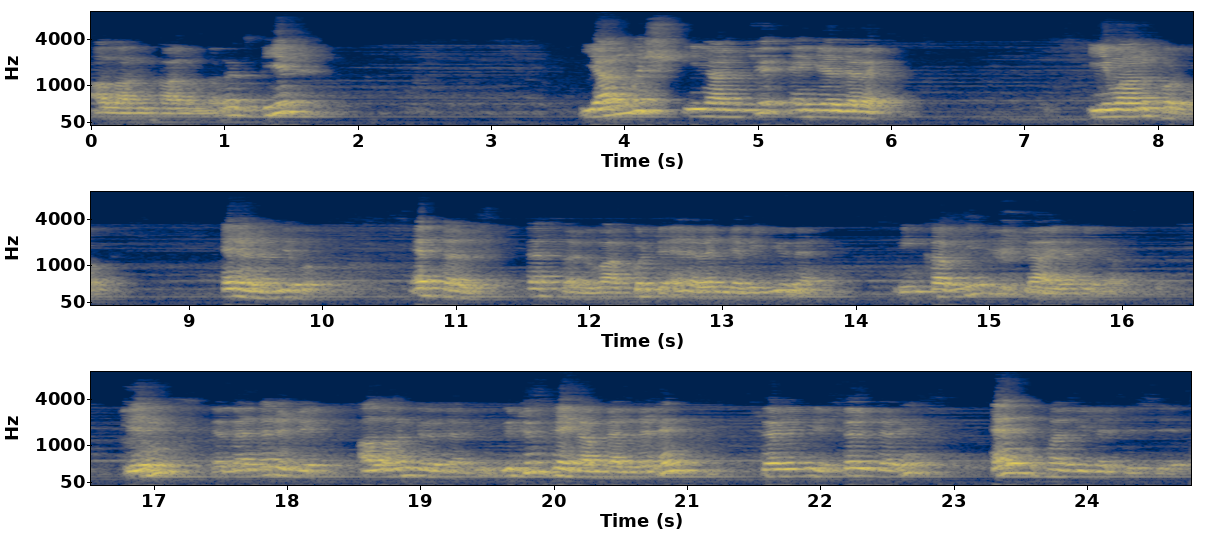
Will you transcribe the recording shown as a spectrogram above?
Allah'ın kanunları. Bir, yanlış inancı engellemek, imanı korumak. En önemli bu. Eftel, eftel ma kultu ene ve nebiyyüne min kabli la ilahe illallah. Benim ve benden önce Allah'ın gönderdiği bütün peygamberlerin söylediği sözlerin en faziletlisi,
